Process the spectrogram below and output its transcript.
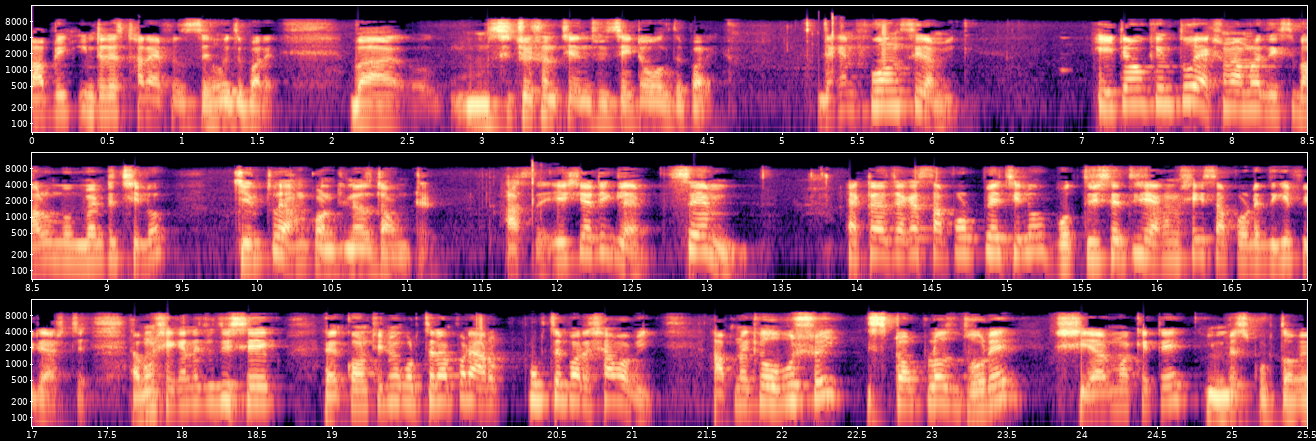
পাবলিক ইন্টারেস্ট হারায় ফেলছে, হইতে পারে, বা সিচুয়েশন চেঞ্জ হয়েছে এটাও বলতে পারে। দেখেন ফুয়ান সিরামিক এইটাও কিন্তু একসময় আমরা দেখছি ভালো মুভমেন্টে ছিল, কিন্তু এখন কন্টিনিউয়াস ডাউন ট্রেন্ড আছে এশিয়াটিক ল্যাব সেম একটা জায়গায় সাপোর্ট পেয়েছিল, বত্রিশ তেত্রিশ, এখন সেই সাপোর্টের দিকে ফিরে আসছে। এবং সেখানে যদি সে কন্টিনিউ করতে না পারে, আরও পড়তে পারে, স্বাভাবিক। আপনাকে অবশ্যই স্টপ লস ধরে শেয়ার মার্কেটে ইনভেস্ট করতে হবে।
